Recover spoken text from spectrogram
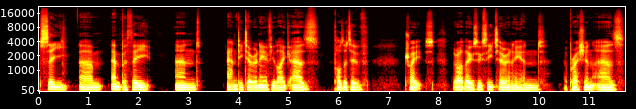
see um, empathy and anti-tyranny, if you like, as positive traits. There are those who see tyranny and oppression as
